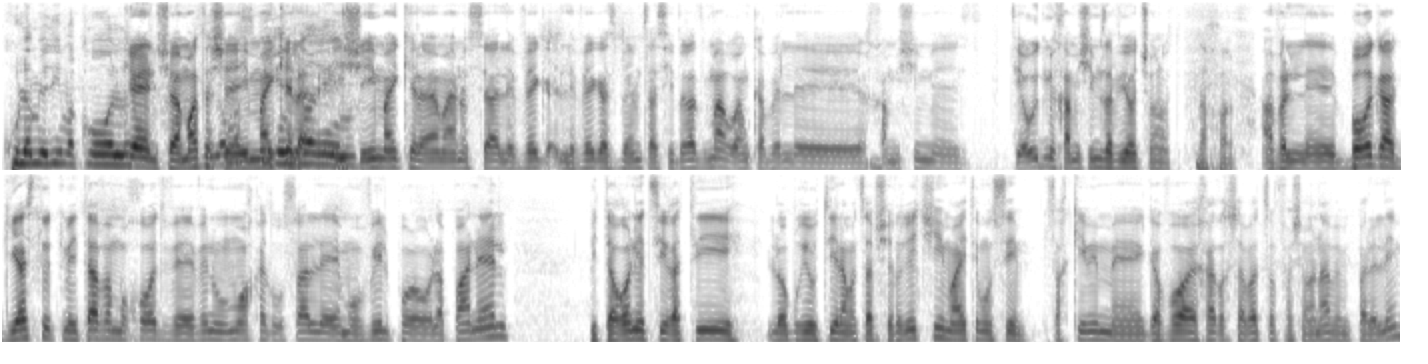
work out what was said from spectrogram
וכולם יודעים הכל. כן, שאמרת שאם מייקל. שאם מייקל היום היה נוסע לווג, לווגאס באמצע הסדרת גמר, הוא היה מקבל אה, 50, אה, תיעוד מ-50 זוויות שונות. נכון. אבל אה, בוא רגע, גייסנו את מיטב המוחות והבאנו מוח כדורסל אה, מוביל פה לפאנל. פתרון יצירתי, לא בריאותי למצב של ריצ'י, מה הייתם עושים? משחקים עם אה, גבוה אחד עכשיו עד סוף השעונה ומתפללים?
